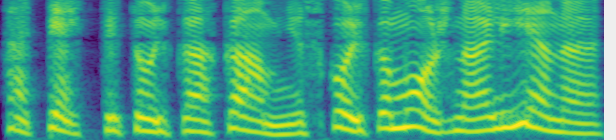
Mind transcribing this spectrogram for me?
Опять ты только о камне, сколько можно, Альена?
